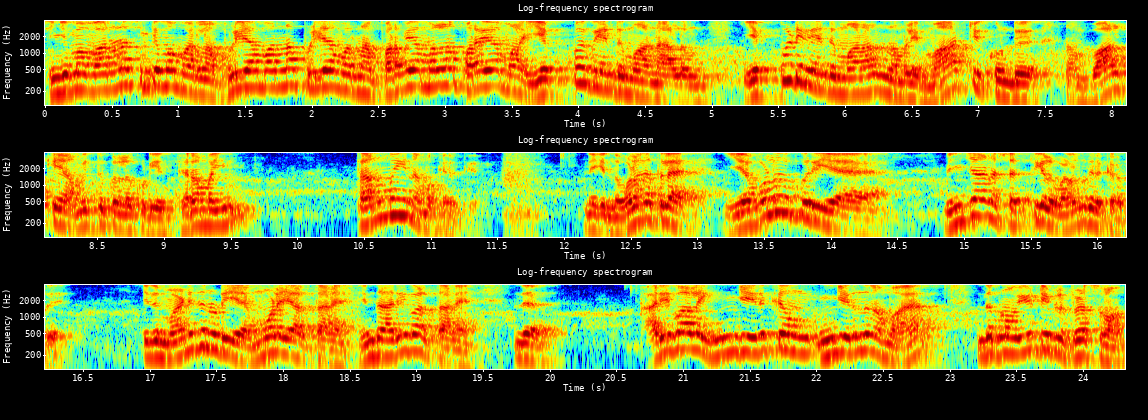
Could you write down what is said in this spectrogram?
சிங்கமா மாறினா சிங்கமா மாறலாம். புலியா மாறினா புளியா மாறலாம். பறவையா மாறலாம் பறவையா மாறலாம். எப்போ வேண்டுமானாலும் எப்படி வேண்டுமானாலும் நம்மளை மாற்றிக்கொண்டு நம் வாழ்க்கையை அமைத்துக் கொள்ளக்கூடிய திறமையும் தன்மையும் நமக்கு இருக்கு. இன்னைக்கு இந்த உலகத்துல எவ்வளவு பெரிய விஞ்ஞான சக்திகள் வளர்ந்திருக்கிறது. இது மனிதனுடைய மூளையால் தானே இந்த அறிவால் தானே. இந்த அறிவால் இங்கே இருக்க இங்கே இருந்து நம்ம இந்த நம்ம யூடியூப்பில் பேசுகிறோம்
